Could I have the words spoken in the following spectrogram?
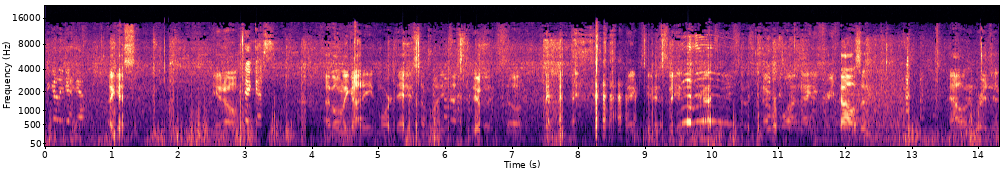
We gotta get you. I guess. You know. Take us. I've only got eight more days. Somebody has to do it. So, thanks, Unicity. Congratulations. Number one, 93,000. Allan and Brigitte.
